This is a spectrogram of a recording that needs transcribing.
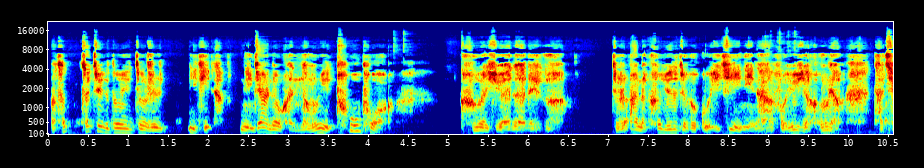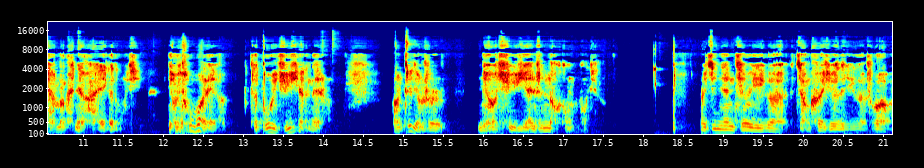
啊，它它这个东西就是一体的，你这样就很容易突破科学的这个，就是按照科学的这个轨迹，你拿佛学去衡量，它前面肯定还有一个东西，你会突破这个，它不会局限那样，啊，这就是你要去延伸脑洞的东西了。那今天听一个讲科学的一个说。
